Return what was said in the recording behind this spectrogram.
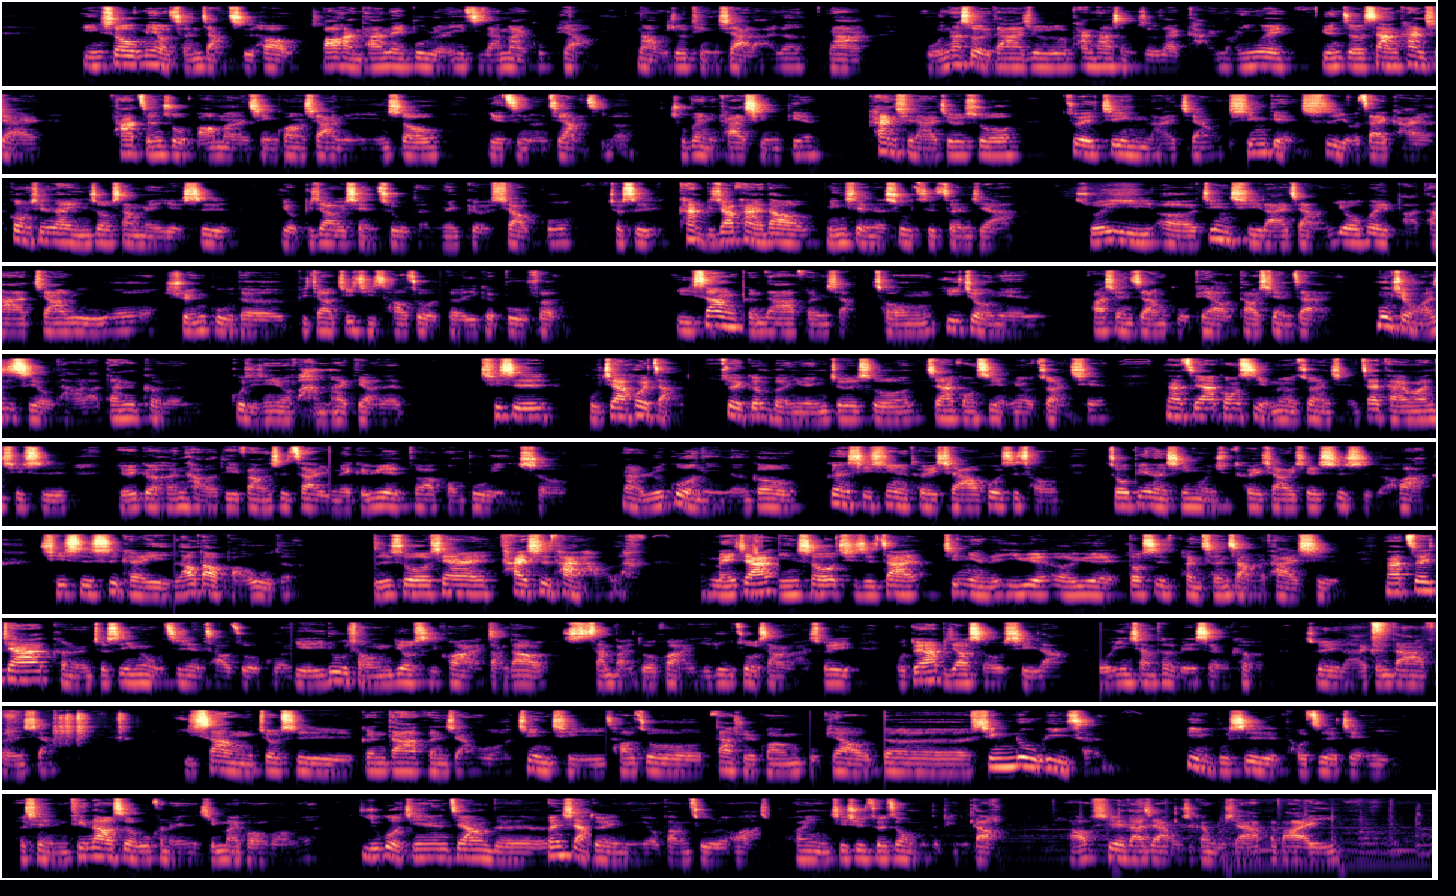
营收没有成长之后，包含他内部人一直在卖股票，那我就停下来了。那我那时候也大概就是说，看他什么时候再开嘛，因为原则上看起来，他诊所饱满的情况下，你营收也只能这样子了，除非你开新店。看起来就是说。最近来讲，新点是有在开了，贡献在营收上面也是有比较有显著的那个效果，就是看比较看得到明显的数字增加，所以呃近期来讲又会把它加入我选股的比较积极操作的一个部分。以上跟大家分享，从一九年发现这张股票到现在，目前我还是持有它了，但是可能过几天又把它卖掉。那其实股价会涨，最根本原因就是说这家公司有没有赚钱。那这家公司有没有赚钱？在台湾其实有一个很好的地方，是在于每个月都要公布营收。那如果你能够更细心的推销，或是从周边的新闻去推销一些事实的话，其实是可以捞到宝物的。只是说现在态势太好了，每一家营收其实在今年的一月、二月都是很成长的态势。那这家可能就是因为我之前操作过，也一路从六十块涨到三百多块，一路做上来，所以我对它比较熟悉啦，我印象特别深刻。所以来跟大家分享，以上就是跟大家分享我近期操作大水光股票的心路历程，并不是投资的建议。而且你听到的时候，我可能已经卖光光了。如果今天这样的分享对你有帮助的话，欢迎继续追踪我们的频道。好，谢谢大家，我是看股侠，拜拜。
